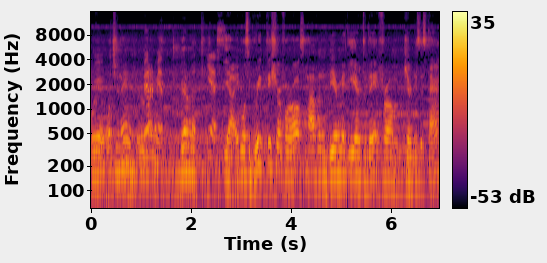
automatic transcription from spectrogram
we, what's your name? Birmet. Birmet. Yes. Yeah, it was a great pleasure for us having Birmet here today from Kyrgyzstan.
